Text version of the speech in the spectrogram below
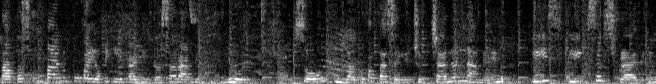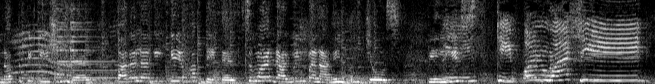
Tapos kung paano po kayo kikita dito sa rabbit manure. So, kung bago ka pa sa YouTube channel namin, please click subscribe and notification bell para lagi kayong updated sa mga gagawin pa namin videos. Please, Please keep on watching!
